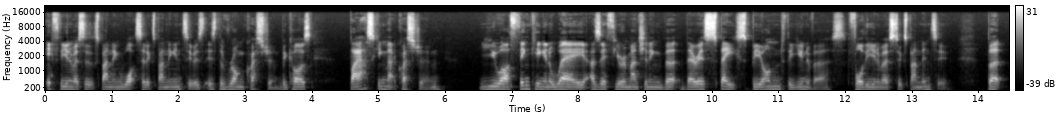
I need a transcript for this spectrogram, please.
if the universe is expanding, what's it expanding into, is, is the wrong question because by asking that question, you are thinking in a way as if you're imagining that there is space beyond the universe for the universe to expand into. But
